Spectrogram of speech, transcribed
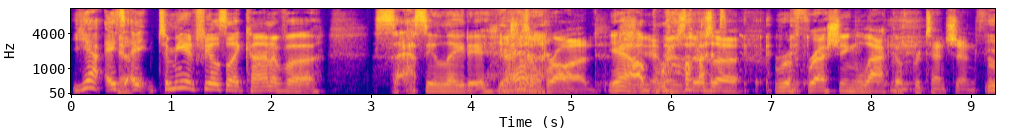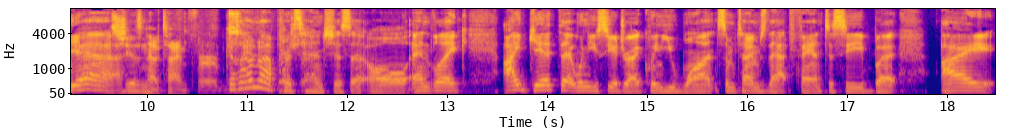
Yeah, it's yeah. It, to me it feels like kind of a sassy lady. Yeah, yeah. she's a broad. Yeah, she, broad. There's, there's, a refreshing lack of pretension. For yeah, Roz. she doesn't have time for. Because I'm not pretentious at all, and like I get that when you see a drag queen, you want sometimes that fantasy, but I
